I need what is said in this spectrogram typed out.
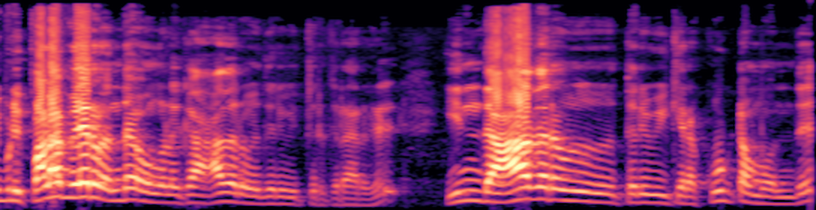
இப்படி பல பேர் வந்து அவங்களுக்கு ஆதரவு தெரிவித்திருக்கிறார்கள். இந்த ஆதரவு தெரிவிக்கிற கூட்டம் வந்து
